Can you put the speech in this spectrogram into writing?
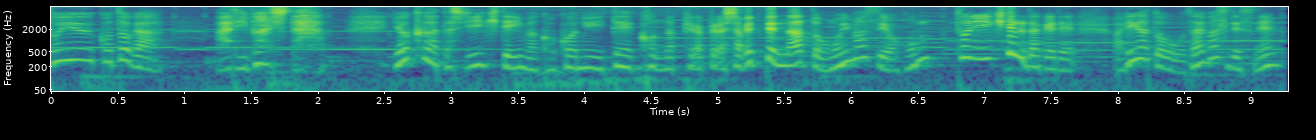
ということがありました。よく私生きて今ここにいてこんなペラペラ喋ってんなと思いますよ。本当に生きてるだけでありがとうございますですね。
